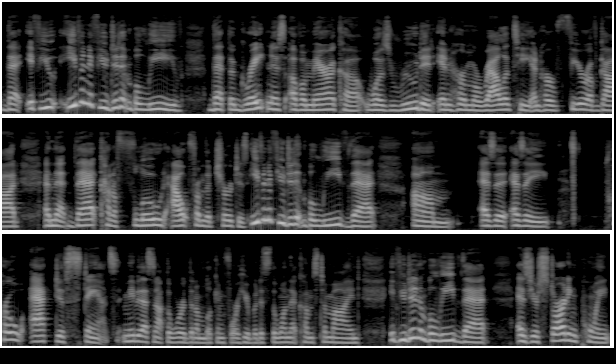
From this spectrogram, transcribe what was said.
that if you even if you didn't believe that the greatness of America was rooted in her morality and her fear of God, and that that kind of flowed out from the churches, even if you didn't believe that um, as a as a proactive stance. Maybe that's not the word that I'm looking for here, but it's the one that comes to mind. If you didn't believe that as your starting point,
